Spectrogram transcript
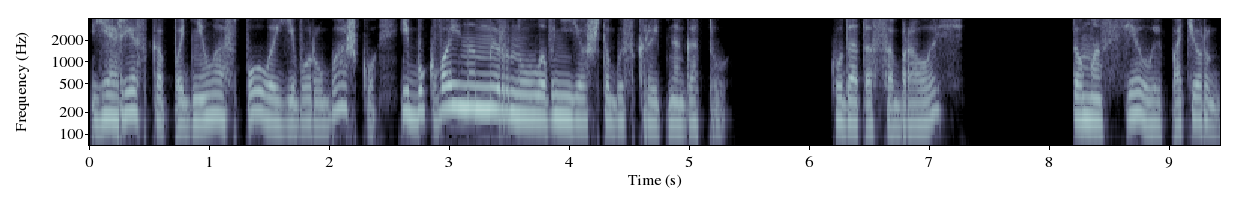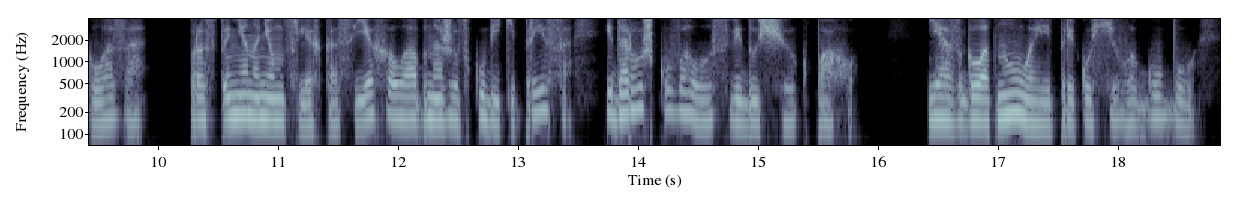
Я резко подняла с пола его рубашку и буквально нырнула в нее, чтобы скрыть наготу. «Куда-то собралась?» Томас сел и потер глаза. Простыня на нем слегка съехала, обнажив кубики пресса и дорожку волос, ведущую к паху. Я сглотнула и прикусила губу —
